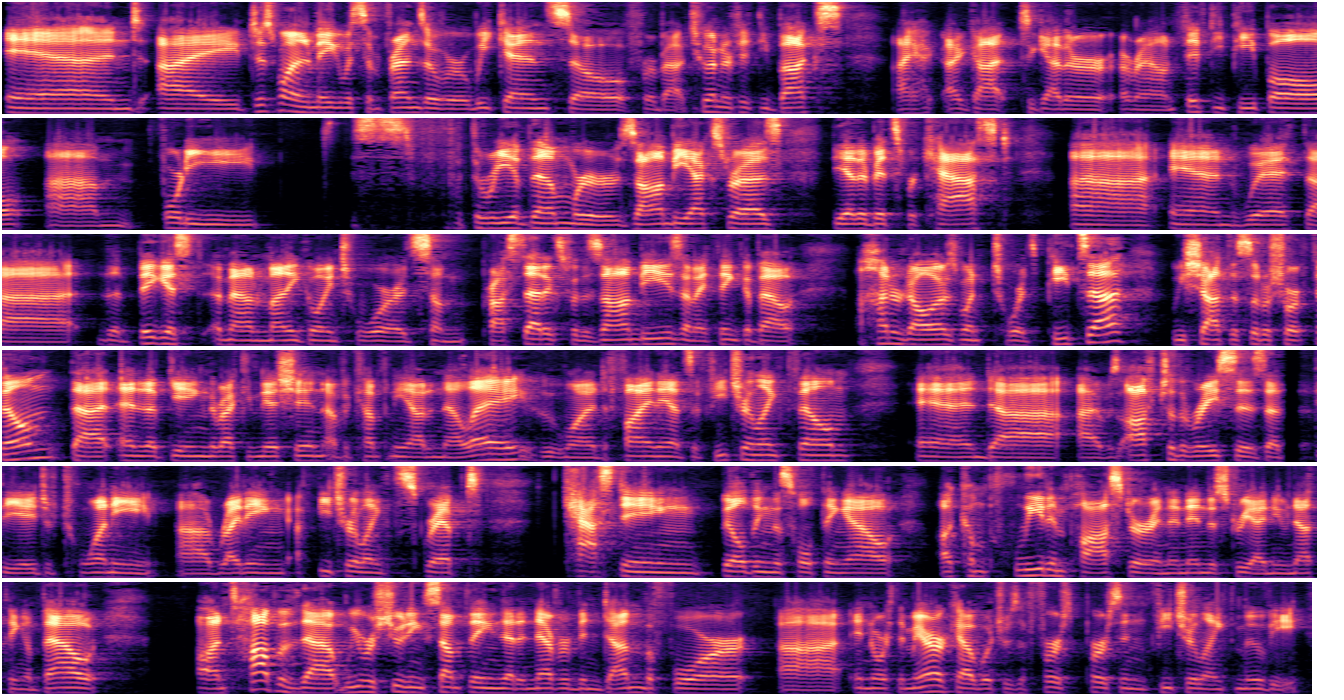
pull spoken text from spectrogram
And I just wanted to make it with some friends over a weekend. So for about 250 bucks, I, I got together around 50 people. Um, 43 of them were zombie extras. The other bits were cast. Uh, and with uh, the biggest amount of money going towards some prosthetics for the zombies, and I think about $100 went towards pizza. We shot this little short film that ended up gaining the recognition of a company out in LA who wanted to finance a feature length film and uh, I was off to the races at the age of 20, uh, writing a feature length script, casting, building this whole thing out. A complete imposter in an industry I knew nothing about. On top of that, we were shooting something that had never been done before uh, in North America, which was a first person feature length movie.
